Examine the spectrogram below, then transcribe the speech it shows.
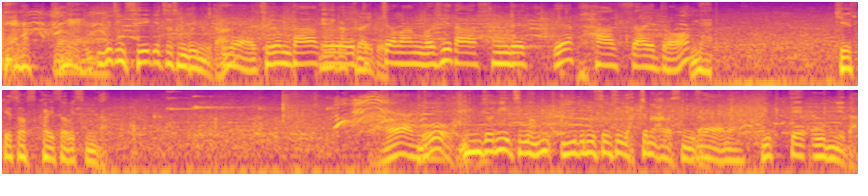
대각. 네, 이거 지금 세 개차 선거입니다. 예, 지금 다그 대각 드라이브. 득점한 것이 다 상대의 하 사이드로 네. 계속해서 스카이 서비스입니다. 네, 오, 완전히 지금 이분희 선수의 약점을 알았습니다. 네, 네. 6대 5입니다.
